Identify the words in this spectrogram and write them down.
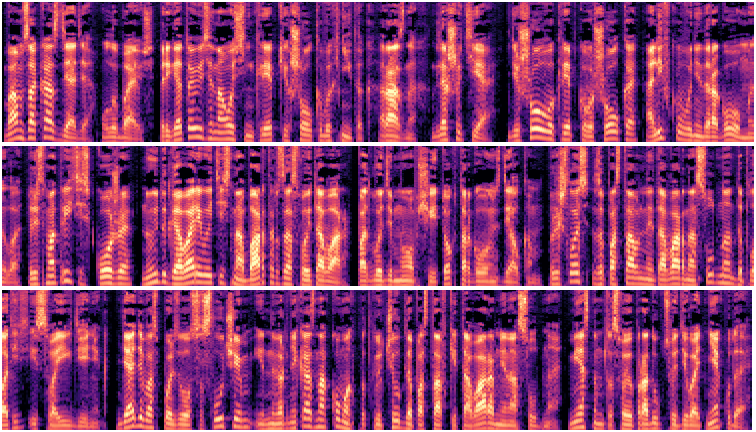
«Вам заказ, дядя», — улыбаюсь. «Приготовите на осень крепких шелковых ниток, разных, для шитья, дешевого крепкого шелка, оливкового недорогого мыла. Присмотритесь к коже, ну и договаривайтесь на бартер за свой товар. Подводим мы общий итог торговым сделкам. Пришлось за поставленный товар на судно доплатить из своих денег. Дядя воспользовался случаем и наверняка знакомых подключил для поставки товара мне на судно. Местным-то свою продукцию девать некуда,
